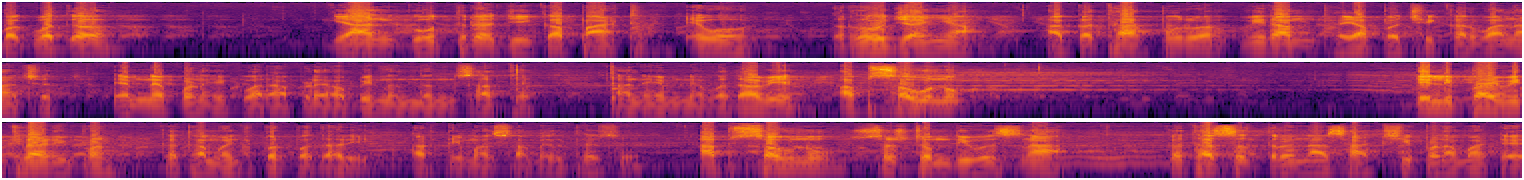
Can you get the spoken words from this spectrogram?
ભગવત જ્ઞાન ગોત્રજી કા પાઠ એવો રોજ અહીંયા આ કથા પૂર્વ વિરામ થયા પછી કરવાના છે. એમને પણ એકવાર આપણે અભિનંદન સાથે અને એમને વધાવીએ. આપ સૌનું દિલીપભાઈ વિઠલાણી પણ કથા મંચ પર પધારી આરતીમાં સામેલ થશે. આપ સૌનું સષ્ટમ દિવસના કથા સત્રના સાક્ષીપણા માટે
